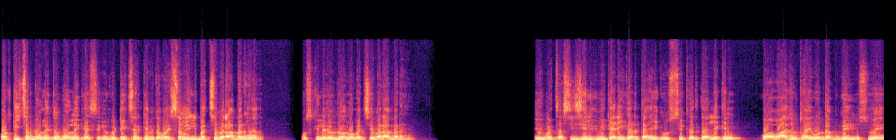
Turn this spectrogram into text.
और टीचर बोले तो बोले कैसे? क्योंकि टीचर के भी तो भाई सभी बच्चे बराबर हैं। उसके लिए तो दोनों बच्चे बराबर हैं। एक बच्चा सीजीएल की भी तैयारी करता है, एक उसकी करता है, लेकिन वो आवाज़ उठाई, वो दब गई उसमें।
